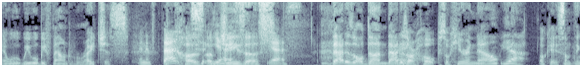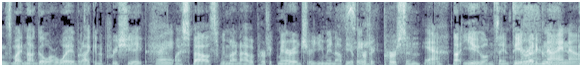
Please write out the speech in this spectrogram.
and we, we will be found righteous. And if that because of yes, Jesus, yes, that is all done. That is Right. our hope. So here and now, yeah, okay, some things might not go our way, but I can appreciate Right. my spouse. We might not have a perfect marriage, or you may not be See. a perfect person. yeah. Not you. I'm saying theoretically. No, I know.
